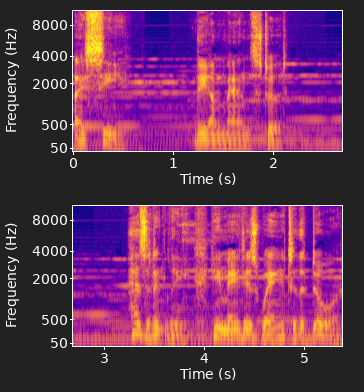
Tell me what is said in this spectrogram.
I see. The young man stood. Hesitantly, he made his way to the door.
